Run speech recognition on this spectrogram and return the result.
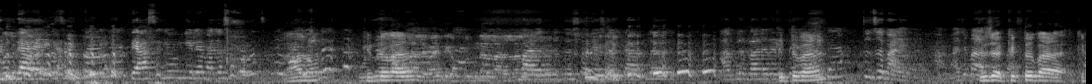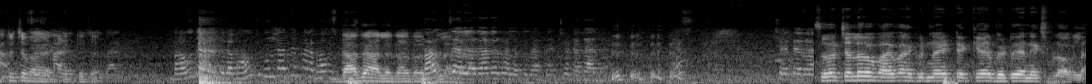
मुलगा आहे. का. ते असं घेऊन गेले माझ्यासमोरच किट्टू बाळ? रडत आपलं आपलं बाळ रडत. किट्टू बाळ? तुझं बाळ आहे. का? हा, माझ्या बाळाचं तुझं बाळ. किट्टू बाळ किट्टूचं बाळ आहे, किट्टूचं. भाऊ झाला तुला. भाऊच बोलला होता मला भाऊच दादा आलं दादा भाऊच झाला दादा झाला तुला आता छोटा दादा. छोटा दादा. सो चलो bye bye good night take care भेटूया नेक्स्ट ब्लॉगला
